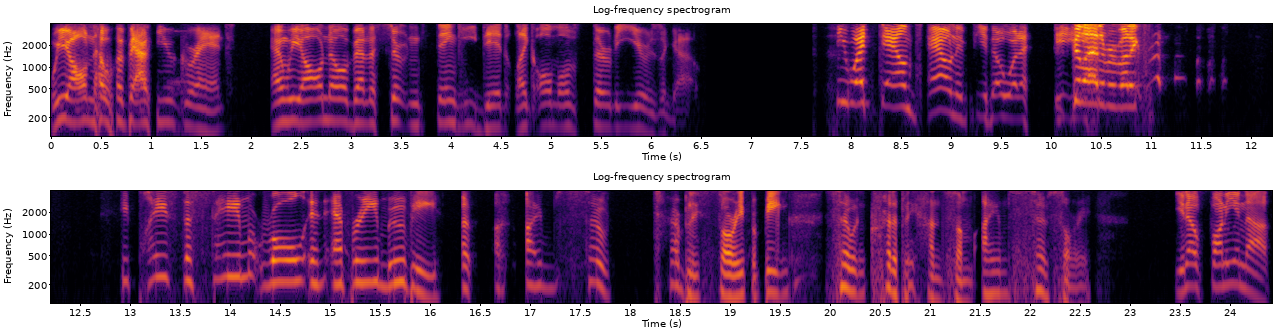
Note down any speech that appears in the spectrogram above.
we all know about Hugh Grant, and we all know about a certain thing he did like almost 30 years ago. He went downtown, if you know what I mean. Good night, everybody. he plays the same role in every movie. Uh, uh, I'm so terribly sorry for being so incredibly handsome. I am so sorry. You know, funny enough,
